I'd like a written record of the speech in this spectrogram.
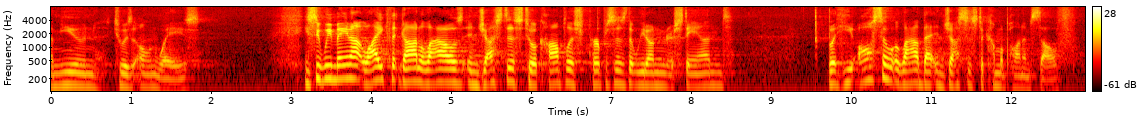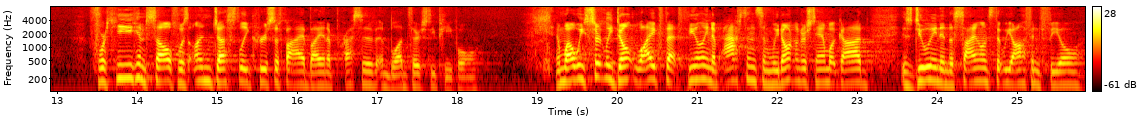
immune to his own ways. You see, we may not like that God allows injustice to accomplish purposes that we don't understand, but he also allowed that injustice to come upon himself. For he himself was unjustly crucified by an oppressive and bloodthirsty people. And while we certainly don't like that feeling of absence and we don't understand what God is doing in the silence that we often feel,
